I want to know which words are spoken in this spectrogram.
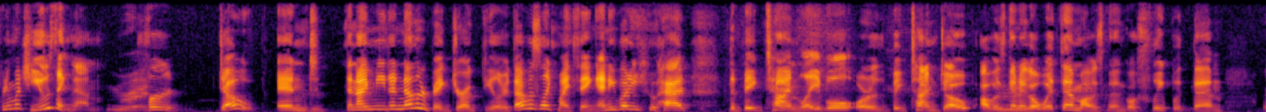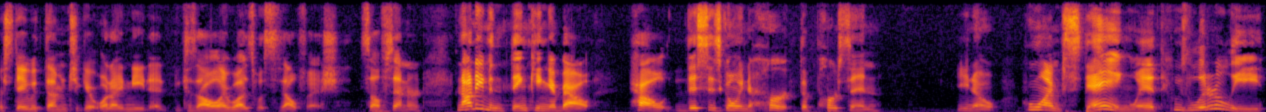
pretty much using them Right. for dope. And then I meet another big drug dealer. That was like my thing. Anybody who had the big time label or the big time dope, I was going to go with them. I was going to go sleep with them or stay with them to get what I needed because all I was was selfish, self centered. Not even thinking about how this is going to hurt the person, you know, who I'm staying with, who's literally,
